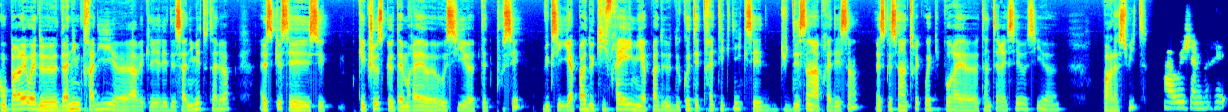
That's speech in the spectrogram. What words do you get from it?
on parlait ouais de d'anime tradi euh, avec les, les, dessins animés tout à l'heure. Est-ce que c'est c'est quelque chose que t'aimerais euh, aussi euh, peut-être pousser? Vu qu'il n'y a pas de keyframe, il n'y a pas de, de, côté très technique, c'est du dessin après dessin. Est-ce que c'est un truc ouais, qui pourrait euh, t'intéresser aussi euh, par la suite? Ah oui, j'aimerais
